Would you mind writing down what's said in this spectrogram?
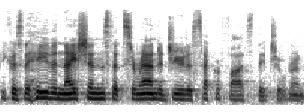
because the heathen nations that surrounded Judah sacrificed their children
